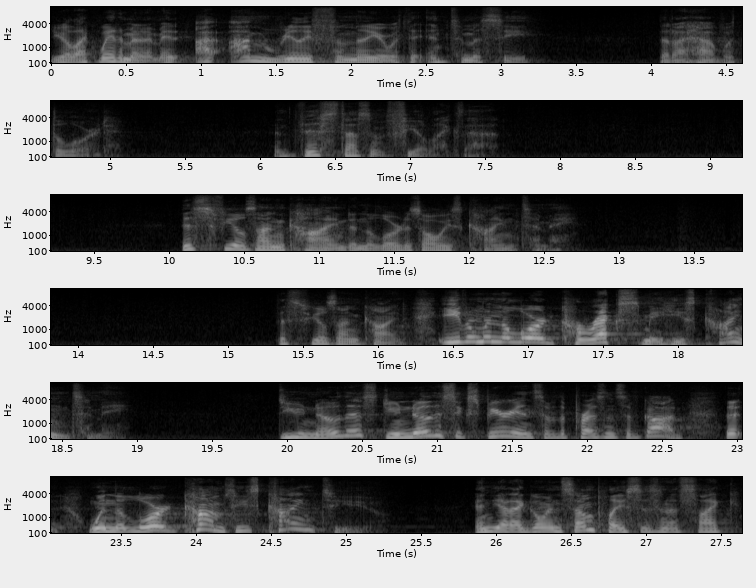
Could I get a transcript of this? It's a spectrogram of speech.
You're like, wait a minute, I, I'm really familiar with the intimacy that I have with the Lord. And this doesn't feel like that. This feels unkind, and the Lord is always kind to me. This feels unkind. Even when the Lord corrects me, He's kind to me. Do you know this? Do you know this experience of the presence of God? That when the Lord comes, He's kind to you. And yet I go in some places and it's like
